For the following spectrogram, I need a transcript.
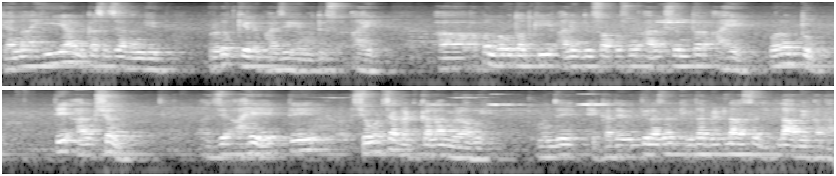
त्यांनाही या विकासाच्या गंगेत प्रगत केलं पाहिजे हे उद्देश आहे. आपण बघत आहोत की अनेक दिवसापासून आरक्षण तर आहे परंतु ते आरक्षण जे आहे ते शेवटच्या घटकाला मिळावे. म्हणजे एखाद्या व्यक्तीला जर एकदा भेटला असेल लाभ एखादा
